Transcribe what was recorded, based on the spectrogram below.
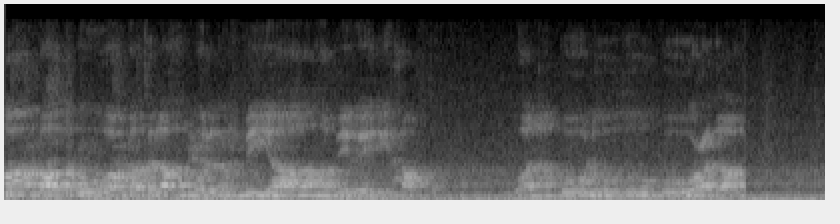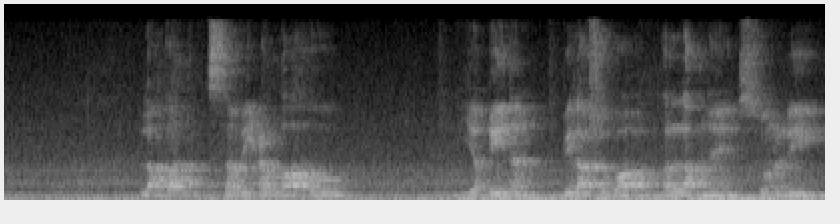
ما قالوا وقتلهم الأنبياء بغير حق. ونقول ذوقوا عذاب لقد سمع اللہ یقیناً بلا شبہ اللہ نے سن لی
